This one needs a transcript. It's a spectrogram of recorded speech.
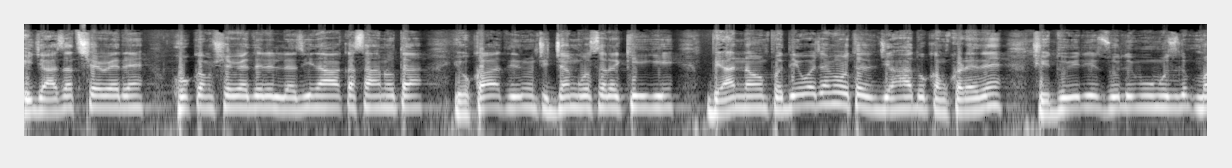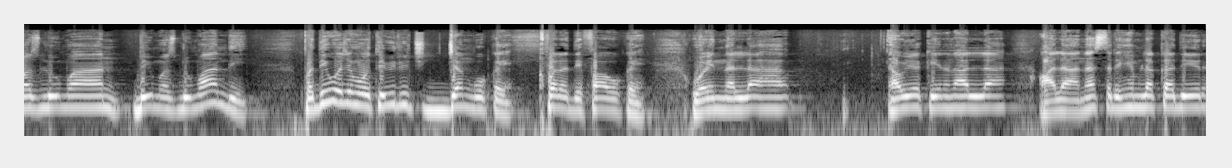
اجازت شوه ده حکم شوه ده للذین کسانو ته یقاتلون چې جنگ وسره کیږي بیان نو په دی وجه مې وته جهاد حکم کړی ده چې دوی دي ظلم او مظلومان دوی مظلومان دي په دی وجه مې وته ویل چې جنگ وکړي خپل دفاع وکړي وان الله او یقینا الله علی نصرهم لقدیر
